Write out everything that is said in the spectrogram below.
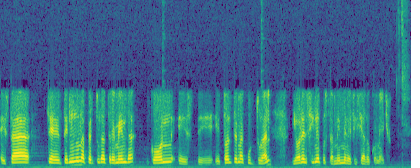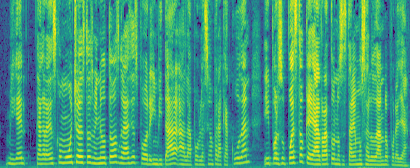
está teniendo una apertura tremenda con este eh, todo el tema cultural y ahora el cine pues también beneficiado con ello. Miguel, te agradezco mucho estos minutos, gracias por invitar a la población para que acudan y por supuesto que al rato nos estaremos saludando por allá.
